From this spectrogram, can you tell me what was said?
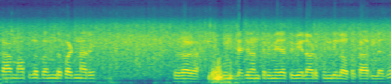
काम आपलं बंद पडणार आहे. बघा गुंफल्याच्या नंतर मी त्यात वेल अडकून दिला होता कारल्याचा.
